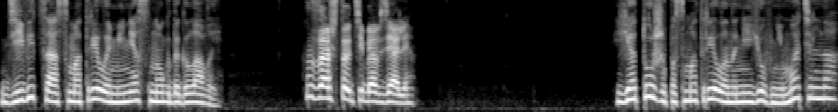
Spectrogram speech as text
Девица осмотрела меня с ног до головы. «За что тебя взяли?» Я тоже посмотрела на нее внимательно,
